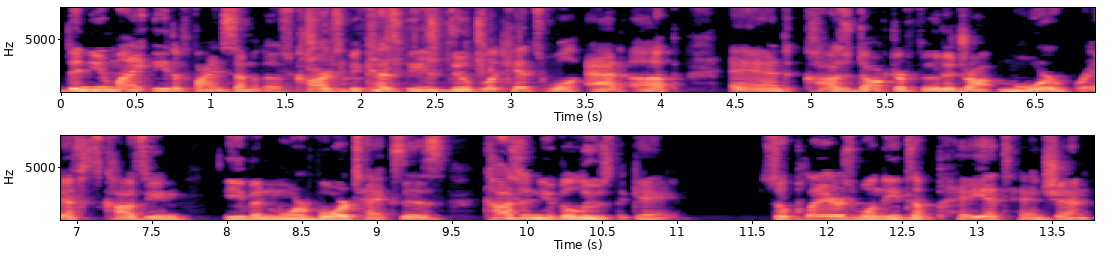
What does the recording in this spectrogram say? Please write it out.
then you might need to find some of those cards because these duplicates will add up and cause Dr. Foo to drop more rifts, causing even more vortexes, causing you to lose the game. So players will need to pay attention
